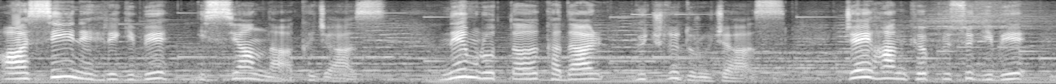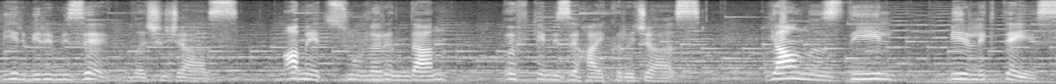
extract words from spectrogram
Asi nehri gibi isyanla akacağız. Nemrut Dağı kadar güçlü duracağız. Ceyhan Köprüsü gibi birbirimize ulaşacağız. Ahmet surlarından öfkemizi haykıracağız. Yalnız değil, birlikteyiz.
